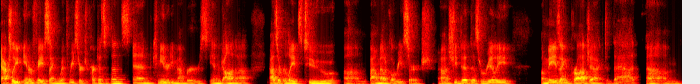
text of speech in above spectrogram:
actually interfacing with research participants and community members in Ghana as it relates to um, biomedical research. Uh, she did this really amazing project that um,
